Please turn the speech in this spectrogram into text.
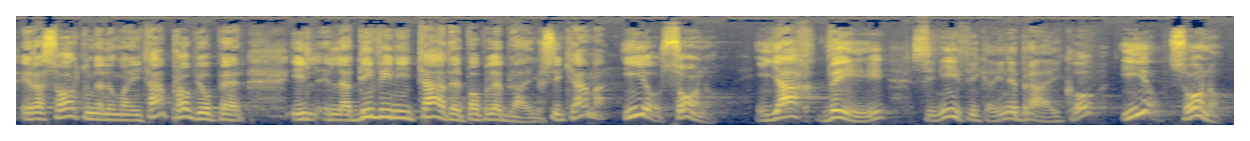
era sorto nell'umanità proprio per il, la divinità del popolo ebraico, si chiama io sono. Yahweh significa in ebraico io sono.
